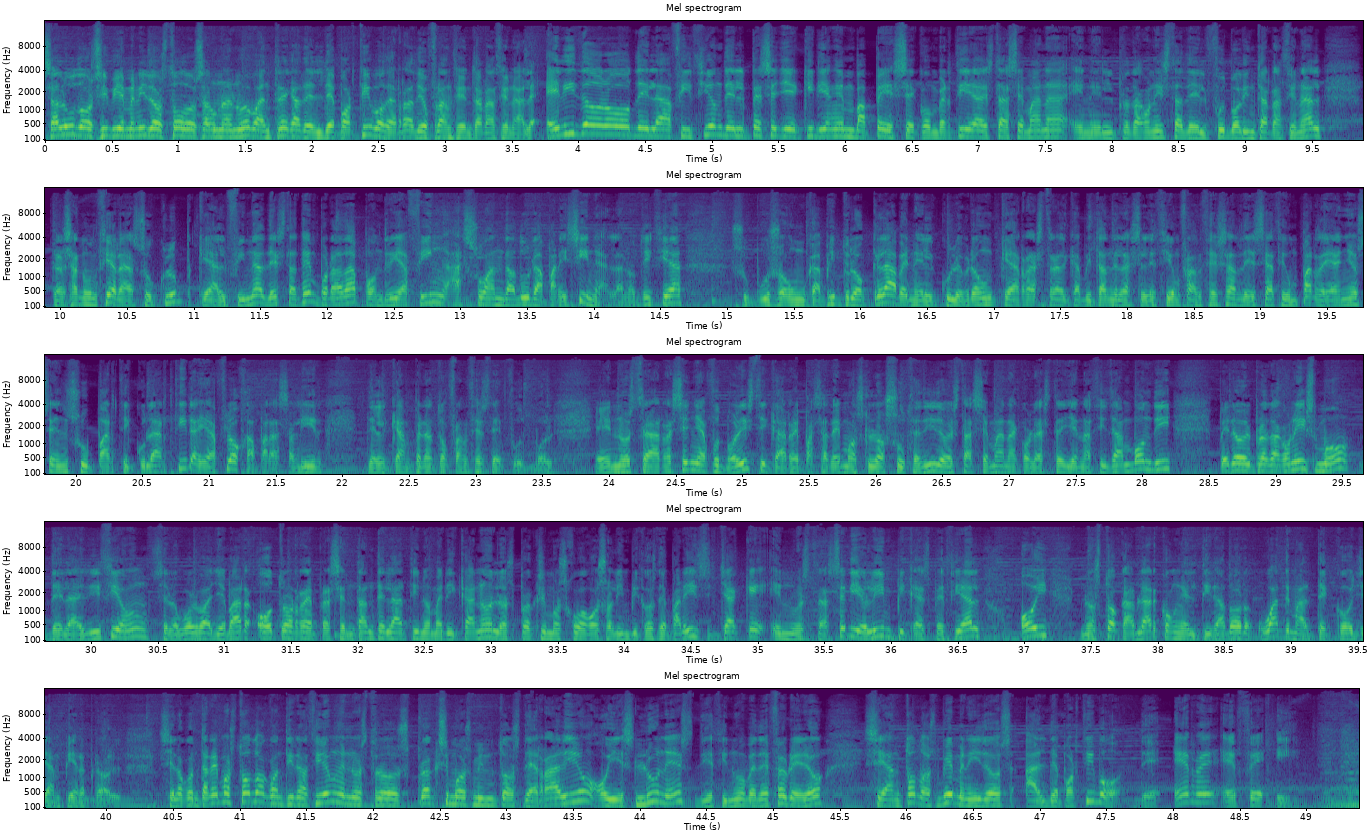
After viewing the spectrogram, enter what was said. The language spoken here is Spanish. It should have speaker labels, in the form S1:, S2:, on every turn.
S1: Saludos y bienvenidos todos a una nueva entrega del Deportivo de Radio Francia Internacional. El ídolo de la afición del PSG, Kylian Mbappé, se convertía esta semana en el protagonista del fútbol internacional tras anunciar a su club que al final de esta temporada pondría fin a su andadura parisina. La noticia supuso un capítulo clave en el culebrón que arrastra el capitán de la selección francesa desde hace un par de años en su particular tira y afloja para salir del campeonato francés de fútbol. En nuestra reseña futbolística repasaremos lo sucedido esta semana con la estrella nacida en Bondi, pero el protagonismo de la edición se lo vuelve a llevar otro representante latinoamericano en los próximos Juegos Olímpicos de París, ya que en nuestra serie olímpica especial hoy nos toca hablar con el tirador guatemalteco Jean-Pierre Brol. Se lo contaremos todo a continuación en nuestros próximos minutos de radio. Hoy es lunes 19 de febrero. Sean todos bienvenidos al Deportivo de RFI.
